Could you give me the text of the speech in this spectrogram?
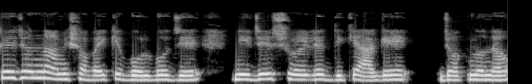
তো এই জন্য আমি সবাইকে বলব যে নিজের শরীরের দিকে আগে যত্ন নাও।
